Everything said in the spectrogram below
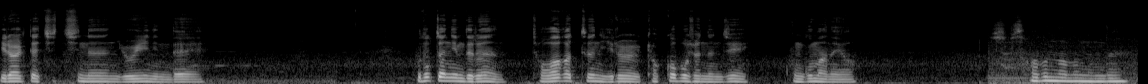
일할 때 지치는 요인인데 구독자님들은 저와 같은 일을 겪어보셨는지 궁금하네요. 14분 남았는데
